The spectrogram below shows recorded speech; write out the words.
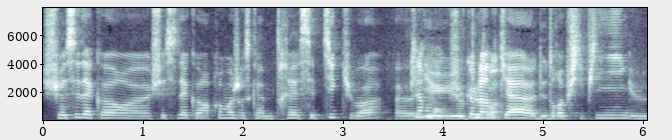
Je suis assez d'accord. je suis assez d'accord. Après, moi, je reste quand même très sceptique, tu vois. Clairement, il y a eu plein de cas de dropshipping.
